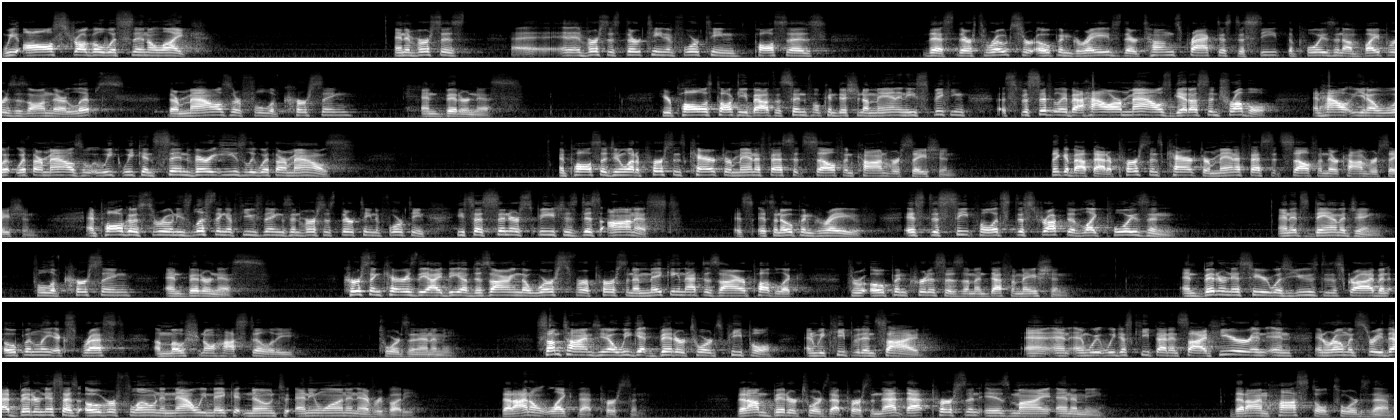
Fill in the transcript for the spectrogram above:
We all struggle with sin alike. And in verses Uh, and in verses 13 and 14, Paul says this Their throats are open graves, their tongues practice deceit, the poison of vipers is on their lips, their mouths are full of cursing and bitterness. Here, Paul is talking about the sinful condition of man, and he's speaking specifically about how our mouths get us in trouble. And how, you know, with, with our mouths, we, we can sin very easily with our mouths. And Paul says, you know what? A person's character manifests itself in conversation. Think about that. A person's character manifests itself in their conversation. And Paul goes through and he's listing a few things in verses 13 to 14. He says, Sinner's speech is dishonest, it's, it's an open grave, it's deceitful, it's destructive like poison, and it's damaging, full of cursing and bitterness. Cursing carries the idea of desiring the worst for a person and making that desire public through open criticism and defamation. And bitterness here was used to describe an openly expressed emotional hostility towards an enemy. Sometimes, you know, we get bitter towards people and we keep it inside. And, and, and we, we just keep that inside. Here in, in, in Romans 3, that bitterness has overflown and now we make it known to anyone and everybody that I don't like that person, that I'm bitter towards that person, that that person is my enemy. that I'm hostile towards them.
